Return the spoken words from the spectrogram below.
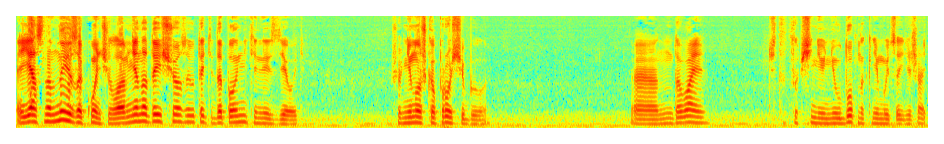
Я основные закончил, а мне надо еще вот эти дополнительные сделать. Чтобы немножко проще было. Э, ну давай. Что-то вообще не, неудобно к нему заезжать.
